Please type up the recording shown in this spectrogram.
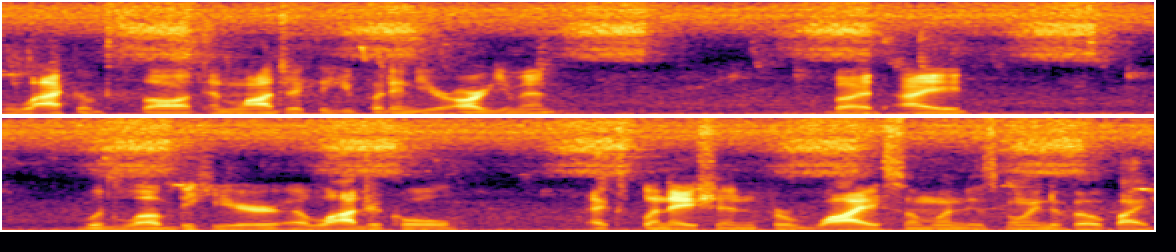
lack of thought and logic that you put into your argument. But I would love to hear a logical explanation for why someone is going to vote Biden.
